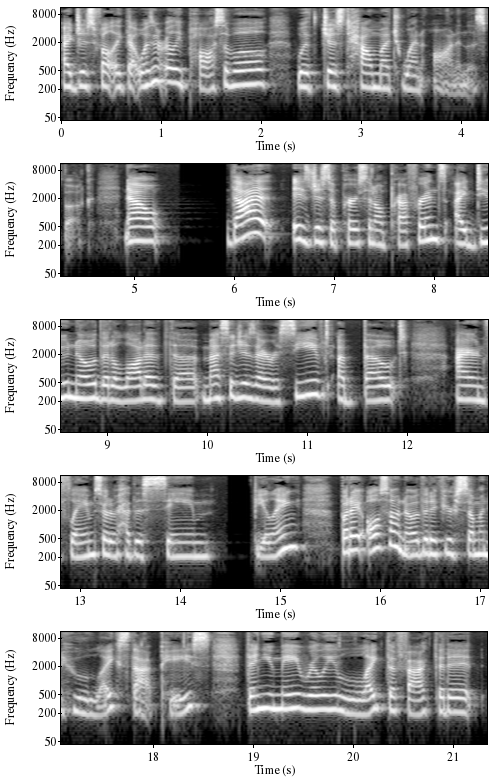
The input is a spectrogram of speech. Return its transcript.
I just felt like that wasn't really possible with just how much went on in this book. Now, that is just a personal preference. I do know that a lot of the messages I received about Iron Flame sort of had the same feeling. But I also know that if you're someone who likes that pace, then you may really like the fact that it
